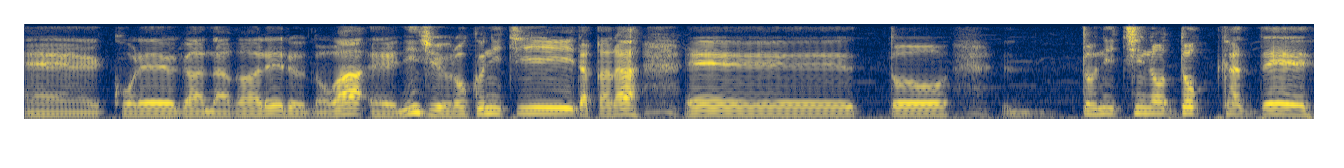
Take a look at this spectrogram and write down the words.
えーこれが流れるのは、えー26日だから、えーっと、土日のどっかで、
